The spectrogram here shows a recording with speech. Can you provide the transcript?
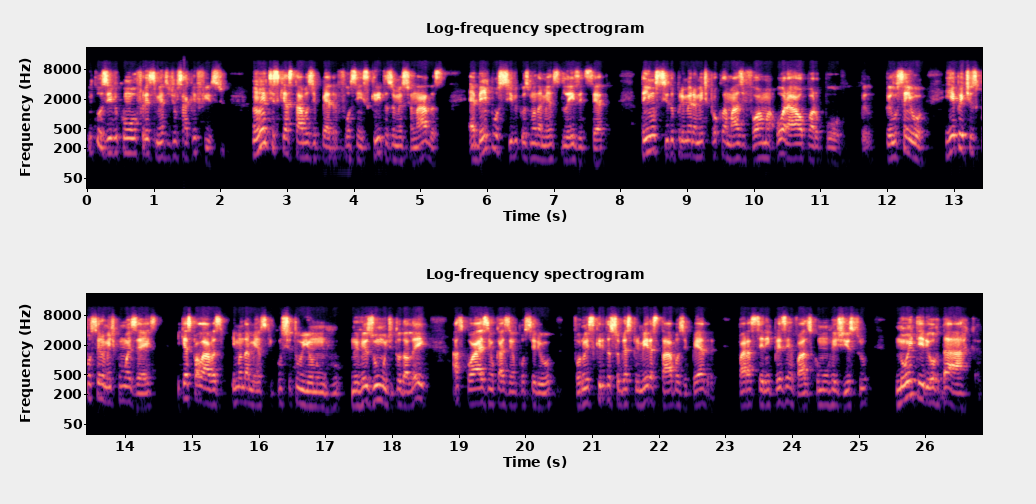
inclusive com o oferecimento de um sacrifício. Antes que as tábuas de pedra fossem escritas ou mencionadas, é bem possível que os mandamentos, leis, etc., tenham sido primeiramente proclamados de forma oral para o povo, pelo, pelo Senhor e repetidos posteriormente por Moisés, e que as palavras e mandamentos que constituíam no, resumo de toda a lei, as quais, em ocasião posterior, foram escritas sobre as primeiras tábuas de pedra para serem preservadas como um registro no interior da arca.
